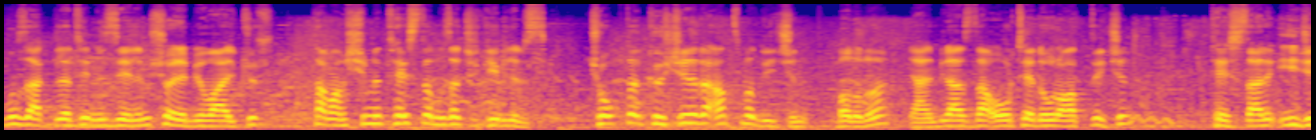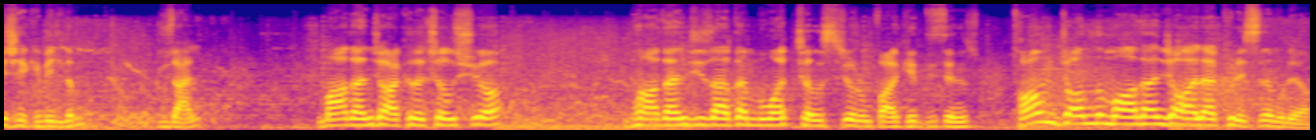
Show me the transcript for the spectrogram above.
Mızrakla temizleyelim. Şöyle bir valkür. Tamam şimdi Tesla'mıza çekebiliriz. Çok da köşelere atmadığı için balonu yani biraz daha ortaya doğru attığı için Tesla'yı iyice çekebildim. Güzel. Madenci arkada çalışıyor. Madenci zaten bu maç çalışıyorum fark ettiyseniz. Tam canlı madenci hala kulesine vuruyor.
